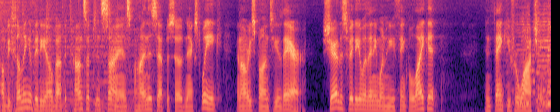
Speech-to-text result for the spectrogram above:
I'll be filming a video about the concept and science behind this episode next week, and I'll respond to you there. Share this video with anyone who you think will like it, and thank you for watching.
